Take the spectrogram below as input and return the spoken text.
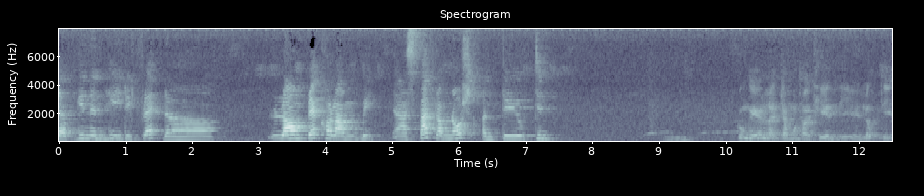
the beginning, he reflects the long breath column be, uh, start from nose until chin. Có nghĩa là trong một thời thiền thì lúc thì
